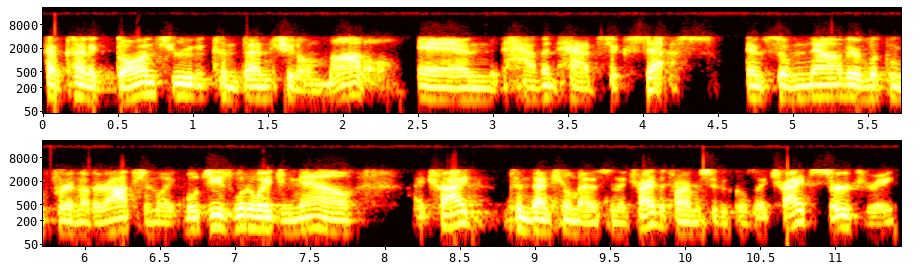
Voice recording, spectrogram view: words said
have kind of gone through the conventional model and haven't had success. And so now they're looking for another option. Like, well, geez, what do I do now? I tried conventional medicine, I tried the pharmaceuticals, I tried surgery,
